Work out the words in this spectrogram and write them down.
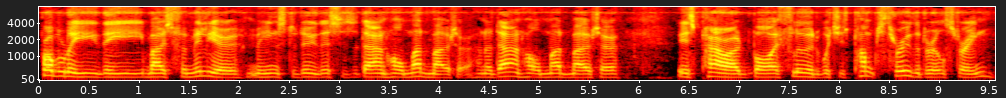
Probably the most familiar means to do this is a downhole mud motor, and a downhole mud motor is powered by fluid which is pumped through the drill string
